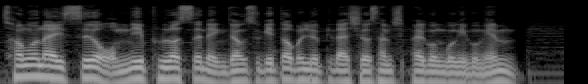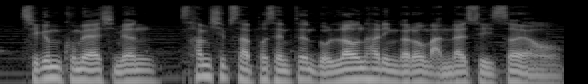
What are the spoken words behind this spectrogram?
청원아이스 옴니 플러스 냉정수기 WP-5380020M 지금 구매하시면 34% 놀라운 할인가로 만날 수 있어요.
